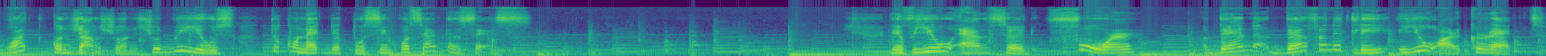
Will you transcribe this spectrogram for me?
What conjunction should we use to connect the two simple sentences? If you answered for, then definitely you are correct.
